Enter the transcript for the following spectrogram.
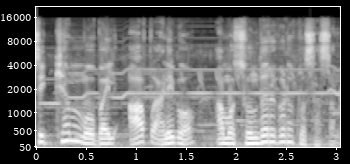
ଶିକ୍ଷାମ ମୋବାଇଲ ଆପ୍ ଆଣିବ ଆମ ସୁନ୍ଦରଗଡ଼ ପ୍ରଶାସନ।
